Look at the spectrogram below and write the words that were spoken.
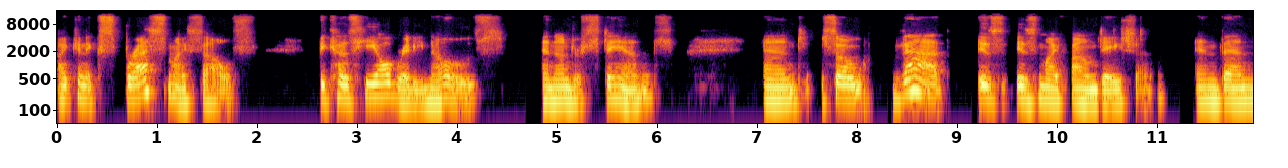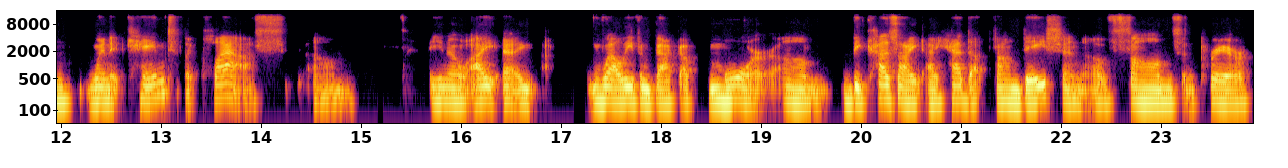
I can express myself because he already knows and understands. And so that is is my foundation. And then when it came to the class, um, you know, I, I well, even back up more, um, because I, I had that foundation of Psalms and prayer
